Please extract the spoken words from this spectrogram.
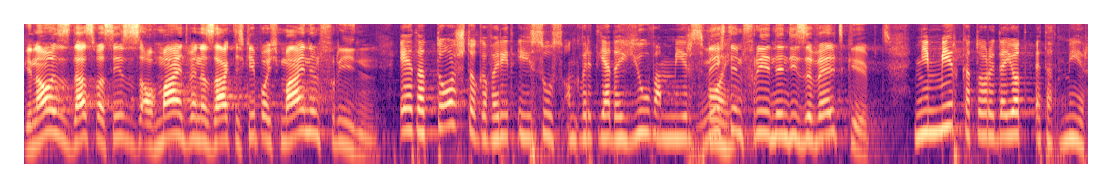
genau ist es das, was Jesus auch meint, wenn er sagt, ich gebe euch meinen Frieden. И это то, что говорит Иисус. Он говорит, я даю вам мир Nicht свой. den Frieden, den diese Welt gibt. Не мир, который дает этот мир.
